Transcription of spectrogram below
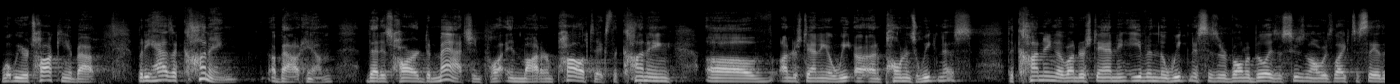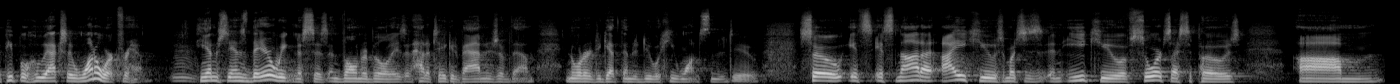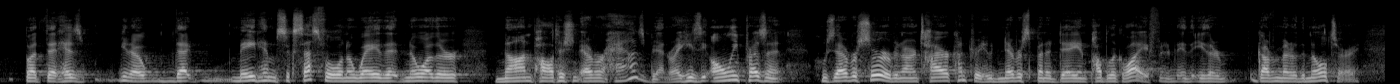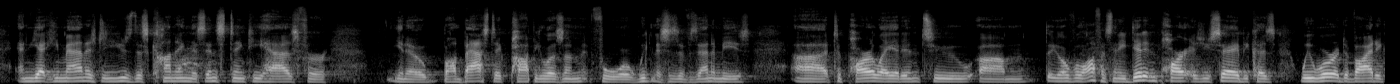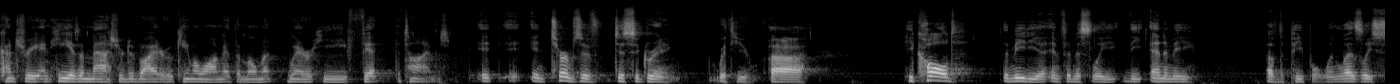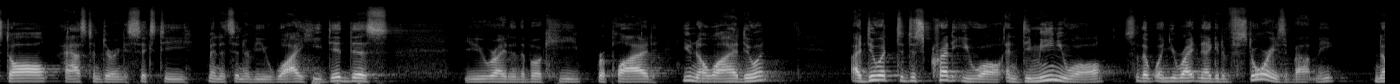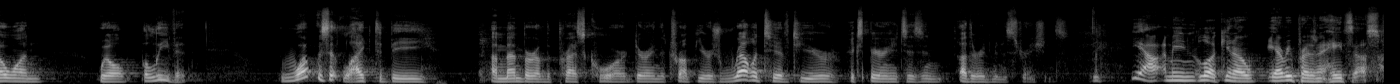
what we were talking about. But he has a cunning about him that is hard to match in, in modern politics. The cunning of understanding a we- uh, an opponent's weakness, the cunning of understanding even the weaknesses or vulnerabilities, as Susan always likes to say, of the people who actually want to work for him. He understands their weaknesses and vulnerabilities and how to take advantage of them in order to get them to do what he wants them to do. So it's, it's not an IQ as much as an EQ of sorts, I suppose, um, but that has, you know, that made him successful in a way that no other non-politician ever has been, right? He's the only president who's ever served in our entire country who'd never spent a day in public life, in either government or the military. And yet he managed to use this cunning, this instinct he has for you know, bombastic populism for weaknesses of his enemies uh, to parlay it into um, the Oval Office. And he did it in part, as you say, because we were a divided country and he is a master divider who came along at the moment where he fit the times. It, in terms of disagreeing with you, uh, he called the media infamously the enemy of the people. When Lesley Stahl asked him during a 60 Minutes interview why he did this, you write in the book, he replied, You know why I do it? I do it to discredit you all and demean you all so that when you write negative stories about me, no one will believe it. What was it like to be a member of the press corps during the Trump years relative to your experiences in other administrations? Yeah, I mean, look, you know, every president hates us.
